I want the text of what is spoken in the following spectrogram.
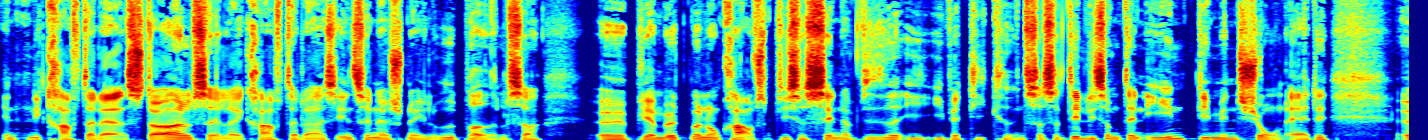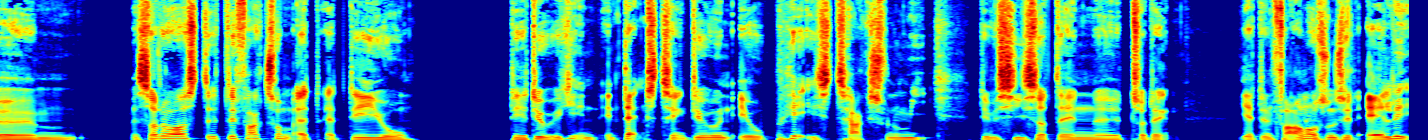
enten i kraft af deres størrelse eller i kraft af deres internationale udbredelser, øh, bliver mødt med nogle krav, som de så sender videre i, i værdikæden. Så, så det er ligesom den ene dimension af det. Øh, men så er der også det, det faktum, at, at det er jo det, det er jo ikke en, en dansk ting, det er jo en europæisk taksonomi. Det vil sige, så den, øh, så den, ja, den fagner sådan set alle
